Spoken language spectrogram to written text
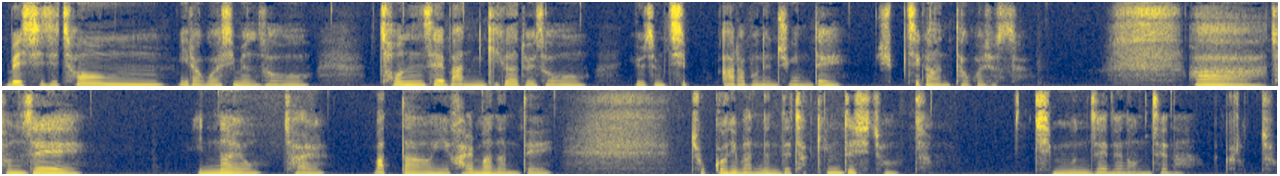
메시지 처음이라고 하시면서 전세 만기가 돼서 요즘 집 알아보는 중인데 쉽지가 않다고 하셨어요. 아, 전세 있나요? 잘? 마땅히 갈 만한데. 조건이 맞는데 찾기 힘드시죠? 참. 집 문제는 언제나 그렇죠.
